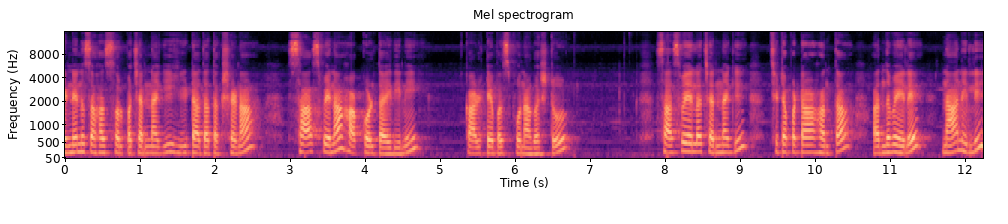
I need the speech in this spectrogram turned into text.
ಎಣ್ಣೆನೂ ಸಹ ಸ್ವಲ್ಪ ಚೆನ್ನಾಗಿ ಹೀಟಾದ ತಕ್ಷಣ ಸಾಸಿವೆನ ಹಾಕ್ಕೊಳ್ತಾ ಇದ್ದೀನಿ. ಕಾಲು ಟೇಬಲ್ ಸ್ಪೂನ್ ಆಗೋಷ್ಟು. ಸಾಸಿವೆ ಎಲ್ಲ ಚೆನ್ನಾಗಿ ಚಿಟಪಟ ಅಂತ ಅಂದಮೇಲೆ ನಾನಿಲ್ಲಿ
